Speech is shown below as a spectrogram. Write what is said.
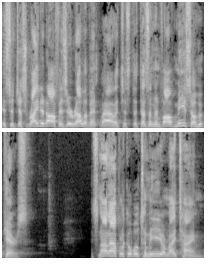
is to just write it off as irrelevant. Well, it just it doesn't involve me, so who cares? It's not applicable to me or my time.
